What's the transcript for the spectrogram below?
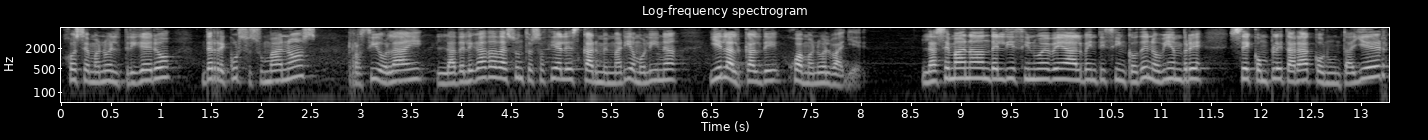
José Manuel Triguero, de Recursos Humanos, Rocío Lai, la delegada de Asuntos Sociales Carmen María Molina y el alcalde Juan Manuel Valle. La semana del 19 al 25 de noviembre se completará con un taller,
